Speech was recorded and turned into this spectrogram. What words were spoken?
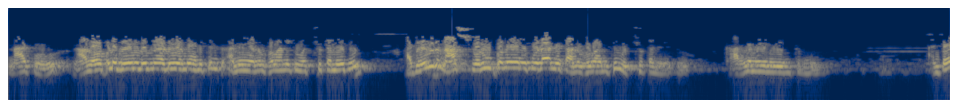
నాకు నా లోపల దేవుడు ఉన్నాడు అని అనిపించ అనే అనుభవానికి వచ్చుటలేదు ఆ దేవుడు నా స్వరూపమే అని కూడా నాకు అనుభవానికి వచ్చుటలేదు కారణం ఉంటుంది? అంటే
